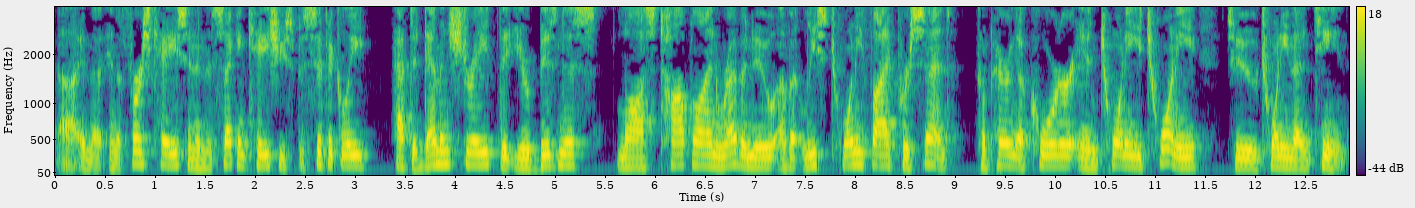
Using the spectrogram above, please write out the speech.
uh, in the in the first case, and in the second case, you specifically have to demonstrate that your business lost top line revenue of at least 25%, comparing a quarter in 2020 to 2019.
